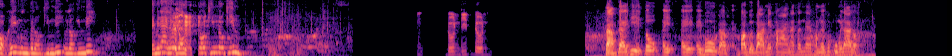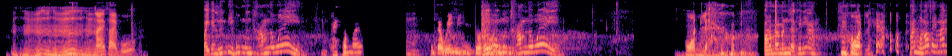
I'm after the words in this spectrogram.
บอกให้มึงไปรอกิมดิไปรอกิมดิ ไปไม่ได้แล้วรอรอกิมรอกิมโดนดิดโดนตราบใดที่ไอ้โตไอไอไอโบกับบอยเบอร์บาร์ไม่ตายนะท่านแม่ทำอะไรพวกกูไม่ได้หรอก อื้อหืออื้อหืออื้อหือนายสายบูไปกันลึกดิพวกมึงค้ำนะเว้ย ทำไม มันจะวิ่งมีตัวเฮ้ยพวกมึงค้ำนะเว้ยหมดแล้ว เอาทำไมมันเหลือแค่เนี้ยหมดแล้ว มันหัวเราะใส่มัน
